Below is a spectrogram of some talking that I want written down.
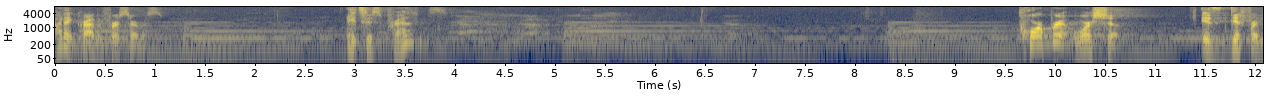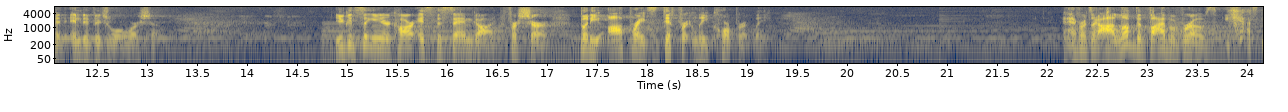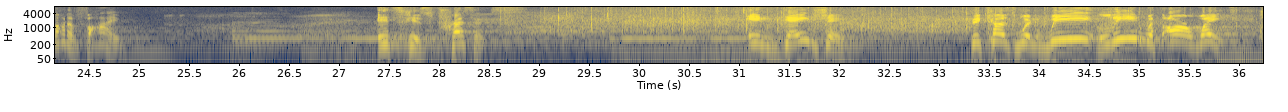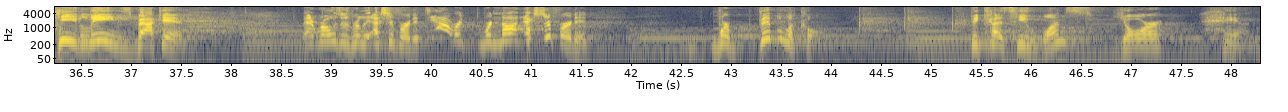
I didn't cry the first service. It's his presence. Corporate worship is different than individual worship. You can sing in your car, it's the same God, for sure, but he operates differently corporately. And everyone's like, oh, I love the vibe of Rose. Yeah, it's not a vibe, it's his presence engaging. Because when we lead with our weight, he leans back in. And Rose is really extroverted. Yeah, we're, we're not extroverted. We're biblical. Because he wants your hand.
